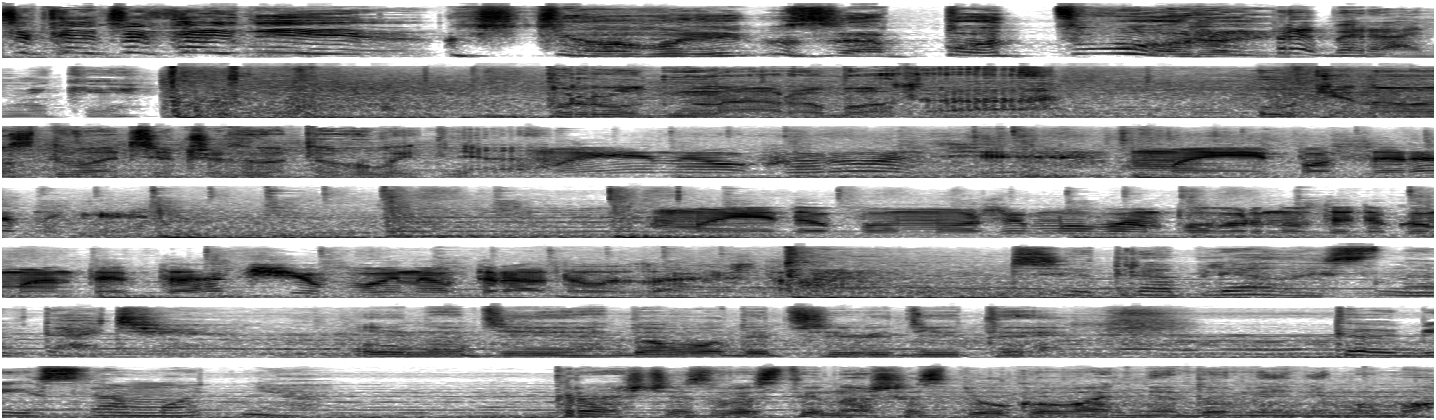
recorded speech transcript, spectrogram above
Чекай, чекай, ні! Що ви за потвори? Прибиральники. Брудна робота. У кіно з 24 липня. Ми не охоронці, ми посередники. Ми допоможемо вам повернути документи так, щоб ви не втратили захисту. Чи траплялись невдачі? Іноді доводиться відійти. Тобі самотньо? Краще звести наше спілкування до мінімуму.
